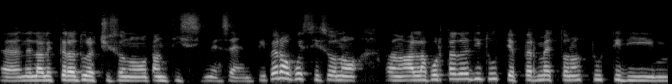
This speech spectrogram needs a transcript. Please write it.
Eh, nella letteratura ci sono tantissimi esempi, però questi sono alla portata di tutti e permettono a tutti di,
